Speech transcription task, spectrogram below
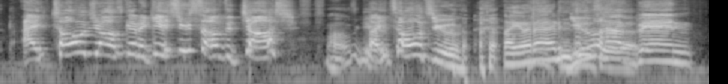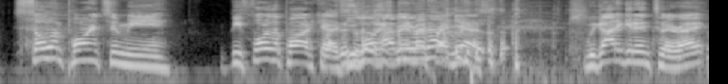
I told you I was gonna get you something, Josh. I told you. Bye, llorar. You did have that. been so important to me before the podcast. Wait, You've always been my right friend. now? Yes. we got to get into it, right?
